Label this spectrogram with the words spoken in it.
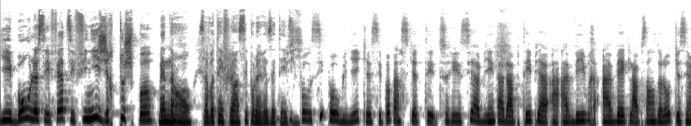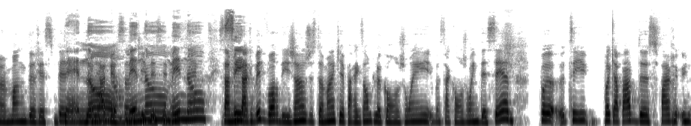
il est beau, là, c'est fait, c'est fini, j'y retouche pas. Mais non, ça va t'influencer pour le reste de ta vie. Il faut aussi pas oublier que c'est pas parce que tu réussis à bien t'adapter puis à, vivre avec l'absence de l'autre que c'est un manque de respect ben de la personne mais qui non, est décédée. Mais non, ça m'est arrivé de voir des gens justement que par exemple le conjoint, sa conjointe décède, pas, pas capable de se faire une,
